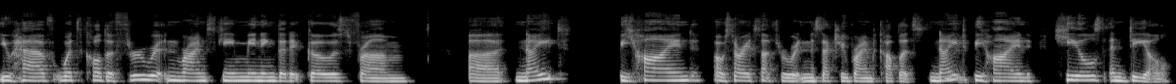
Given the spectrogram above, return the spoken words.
You have what's called a through written rhyme scheme, meaning that it goes from uh, night behind. Oh, sorry, it's not through written. It's actually rhymed couplets. Night behind heels and deal.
